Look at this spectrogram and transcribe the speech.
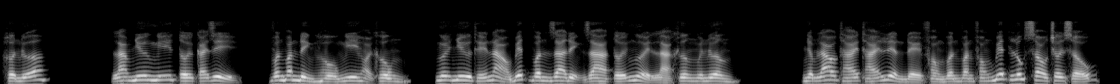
hơn nữa. Làm như nghĩ tới cái gì, Vân Văn Đình hầu nghi hỏi không, ngươi như thế nào biết Vân gia định ra tới người là Khương Nguyên Nương. Nhậm lao thái thái liền để phòng Vân Văn phóng biết lúc sau chơi xấu,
